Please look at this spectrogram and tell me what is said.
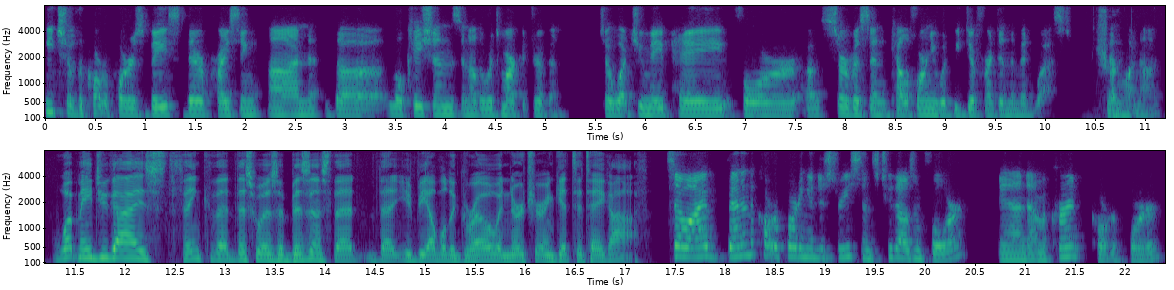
each of the court reporters base their pricing on the locations, in other words, market driven. So what you may pay for a service in California would be different in the Midwest and Sure. whatnot. What made you guys think that this was a business that that you'd be able to grow and nurture and get to take off? So I've been in the court reporting industry since 2004, and I'm a current court reporter.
